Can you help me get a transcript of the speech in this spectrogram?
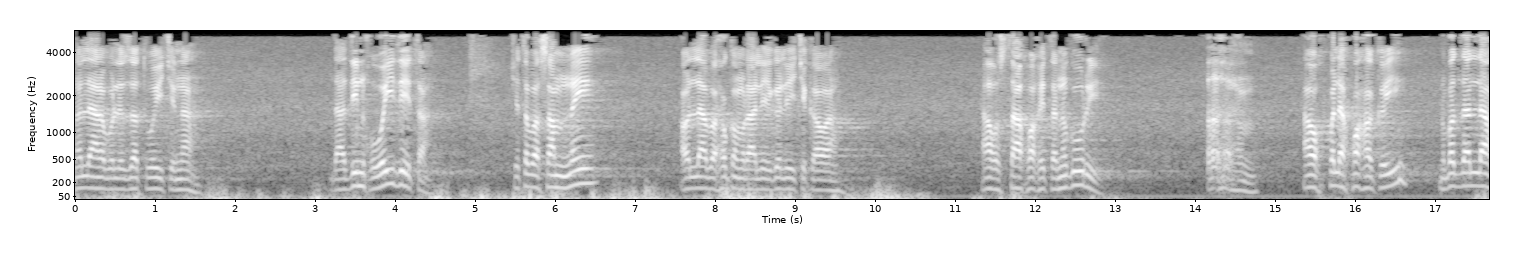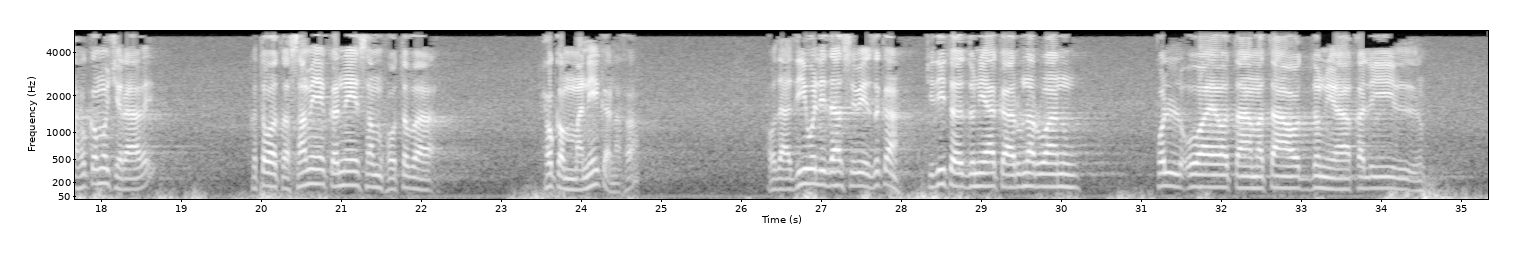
الله رب العزت وایي چې نه دا دین خو وی دیتا چې تبا سم نه او الله به حکم را لېګلی چې کاوه او ستا خوخه ته نګوري او خپل خوخه کوي نو بد الله حکم چراغه کته وته سمې کني سم خوتبه حکم منی کنه او دا دی ولې دا سوي ځکه چې دې ته دنیا کارونه روانو قل اوایا وتا متاع الدنیا قلیل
